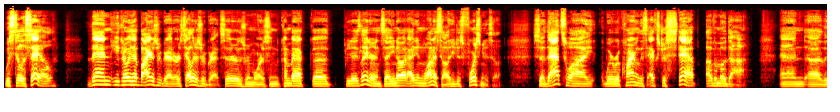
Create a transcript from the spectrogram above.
was still a sale, then you could always have buyer's regret or seller's regret, seller's remorse, and come back uh, three days later and say, you know what, I didn't want to sell it. He just forced me to sell it. So that's why we're requiring this extra step of a moda'ah. And uh, the,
